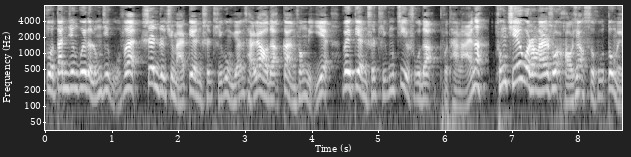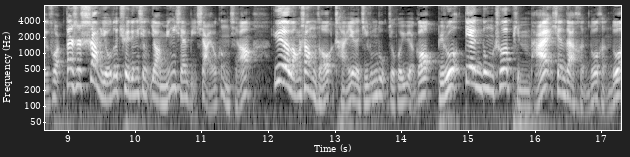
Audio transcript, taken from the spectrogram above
做单晶硅的隆基股份，甚至去买电池提供原材料的赣锋锂业、为电池提供技术的普泰来呢？从结果上来说，好像似乎都没错。但是上游的确定性要明显比下游更强。越往上走，产业的集中度就会越高。比如电动车品牌现在很多很多，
